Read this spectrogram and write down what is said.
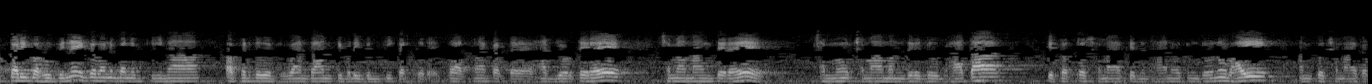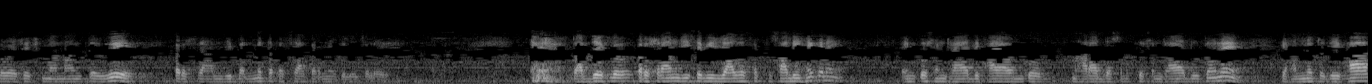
करी बहु विनय गवन बन कीना, और फिर तो वे भगवान राम की बड़ी विनती करते रहे, प्रार्थना करते रहे, हाथ जोड़ते रहे, क्षमा मांगते रहे क्षमो क्षमा मंदिर दो भाता कि तत्व क्षमा के निधान हो तुम दोनों भाई, हमको क्षमा करो ऐसे क्षमा मांगते हुए परशुराम जी वन में तपस्या करने के लिए चले गए। तो आप देख लो, परशुराम जी से भी ज़्यादा शक्तिशाली है कि नहीं? इनको समझाया, दिखाया, उनको महाराज दशरथ को समझाया दूतों ने कि हमने तो देखा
